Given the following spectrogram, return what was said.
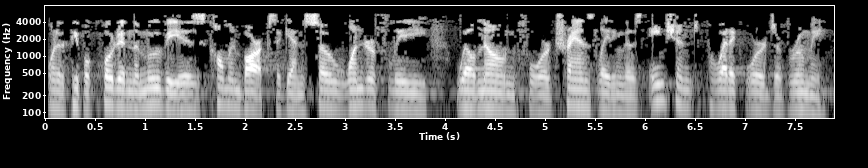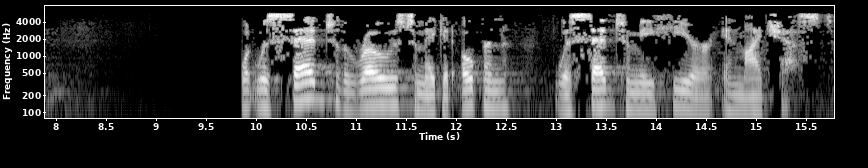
One of the people quoted in the movie is Coleman Barks, again, so wonderfully well known for translating those ancient poetic words of Rumi. What was said to the rose to make it open was said to me here in my chest.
